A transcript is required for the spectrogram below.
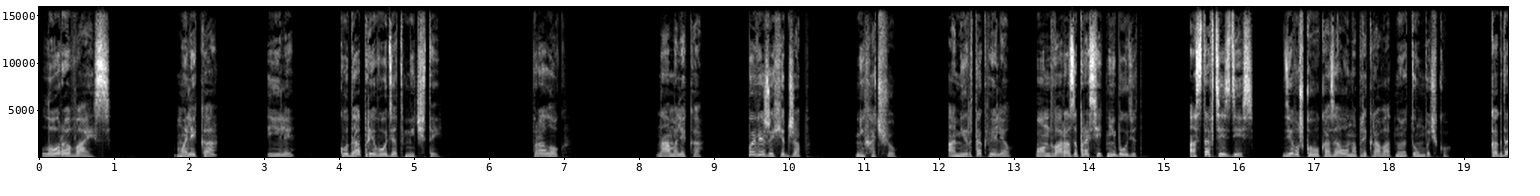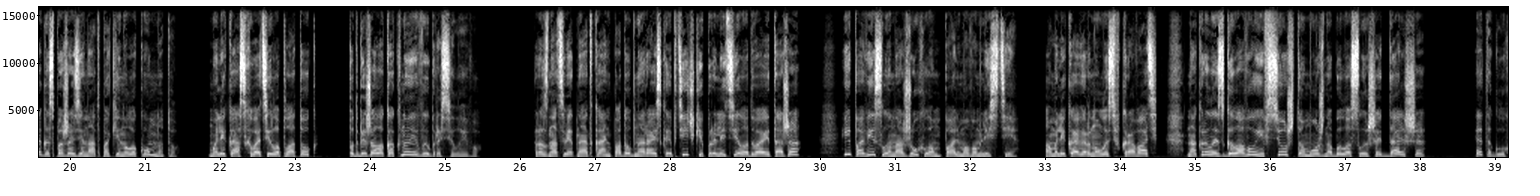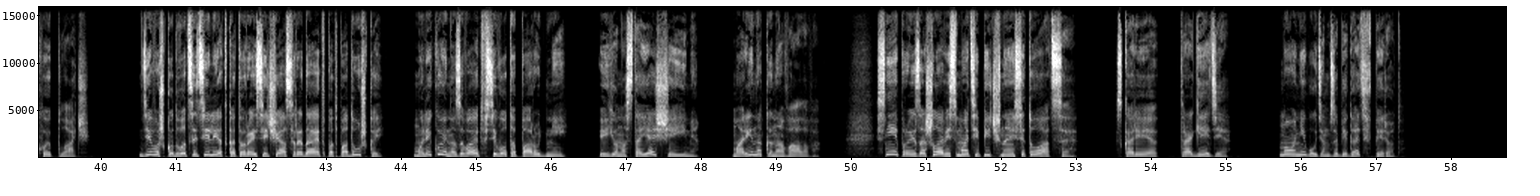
Лора Вайс. Маляка или Куда приводят мечты. Пролог. На, Маляка, повяжи хиджаб. Не хочу. Амир так велел. Он два раза просить не будет. Оставьте здесь. Девушка указала на прикроватную тумбочку. Когда госпожа Зинат покинула комнату, Маляка схватила платок, подбежала к окну и выбросила его. Разноцветная ткань, подобно райской птичке, пролетела два этажа и повисла на жухлом пальмовом листе. А Маляка вернулась в кровать, накрылась головой, и все, что можно было слышать дальше, — это глухой плач. Девушку 20 лет, которая сейчас рыдает под подушкой, Малякой называют всего-то пару дней. Ее настоящее имя — Марина Коновалова. С ней произошла весьма типичная ситуация. Скорее, трагедия. Но не будем забегать вперед.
